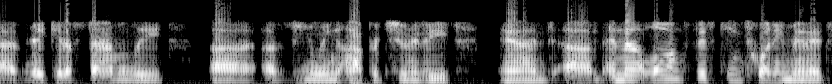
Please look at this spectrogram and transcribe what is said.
uh, make it a family uh, a viewing opportunity, and um, and not long, 15, 20 minutes.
